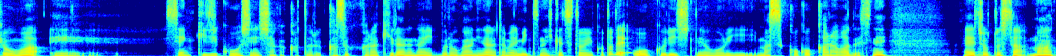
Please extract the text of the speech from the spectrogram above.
今日は、えー、新記事更新者が語る家族から切られないブロガーになるための3つの秘訣ということでお送りしております。ここからはですね、えー、ちょっとしたまっ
